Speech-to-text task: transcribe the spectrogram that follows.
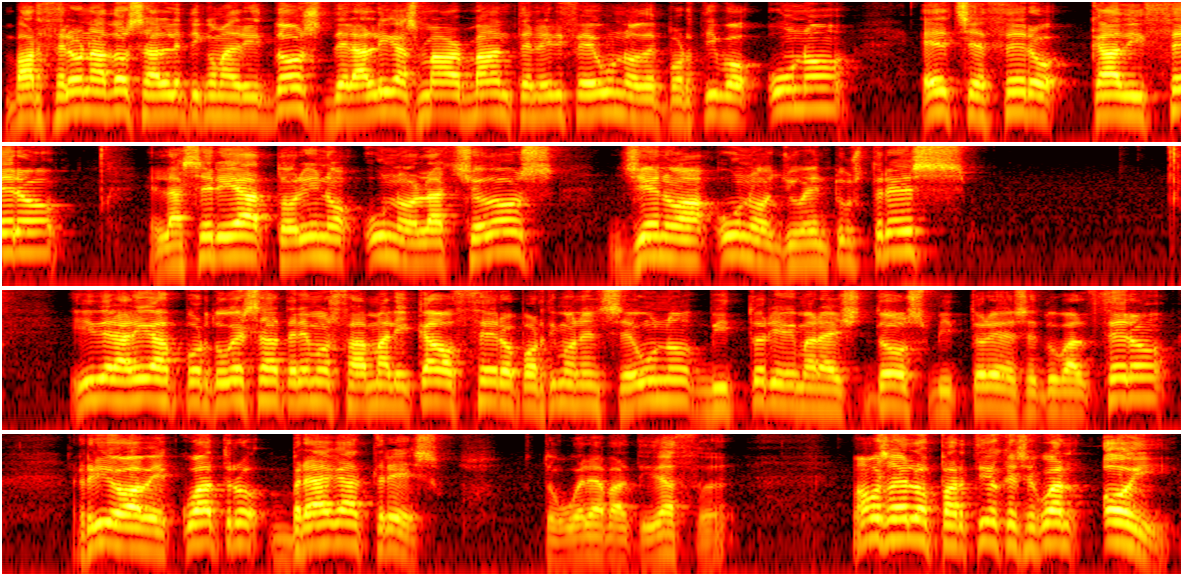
Barcelona 2, Atlético Madrid 2, de la Liga Smart Band, Tenerife 1, Deportivo 1, Elche 0, Cádiz 0. En la Serie A, Torino 1, Lazio 2. Genoa 1, Juventus 3. Y de la Liga Portuguesa tenemos Famalicao 0, Portimonense 1. Victoria Guimaraes 2, Victoria de Setúbal 0. Río Ave 4, Braga 3. Esto huele a partidazo, ¿eh? Vamos a ver los partidos que se juegan hoy.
